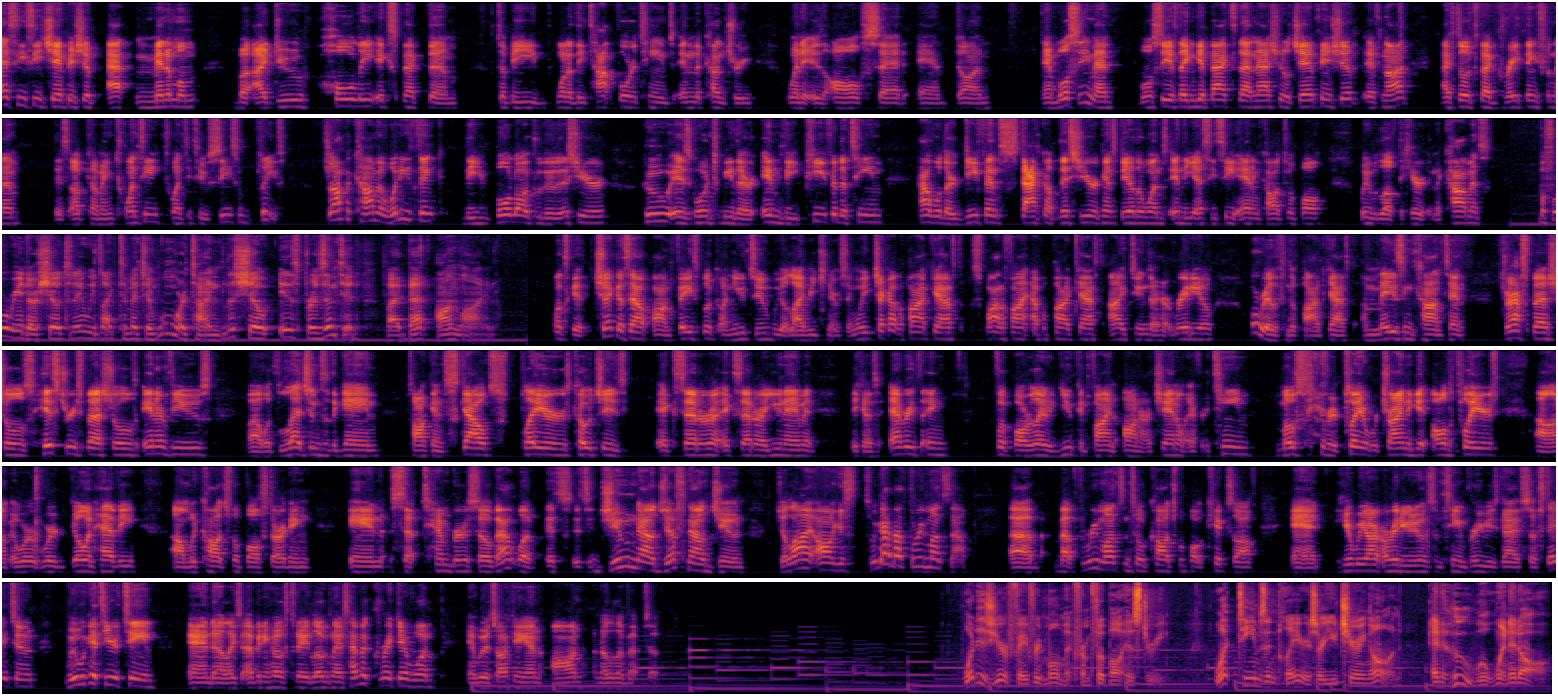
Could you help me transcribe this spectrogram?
SEC championship at minimum, but I do wholly expect them to be one of the top four teams in the country when it is all said and done. And we'll see, man. We'll see if they can get back to that national championship. If not, I still expect great things from them this upcoming 2022 season. Please drop a comment. What do you think the Bulldogs will do this year? Who is going to be their MVP for the team? How will their defense stack up this year against the other ones in the SEC and in college football? We would love to hear it in the comments. Before we end our show today, we'd like to mention one more time this show is presented by Bet Online. Once again, check us out on Facebook, on YouTube. We go live each and every single week. Check out the podcast, Spotify, Apple Podcast, iTunes, iHeartRadio, or you listen to podcast. Amazing content, draft specials, history specials, interviews uh, with legends of the game, talking scouts, players, coaches, etc., etc. You name it, because everything football related you can find on our channel. Every team, mostly every player. We're trying to get all the players, um, and we're we're going heavy um, with college football starting in September. So about what it's it's June now, just now June, July, August. So we got about three months now. Uh, about three months until college football kicks off, and here we are already doing some team previews, guys. So stay tuned. We will get to your team. And uh, like I said, I've host today, Logan Lance. Have a great day, everyone, and we will talk again on another episode. What is your favorite moment from football history? What teams and players are you cheering on? And who will win it all?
